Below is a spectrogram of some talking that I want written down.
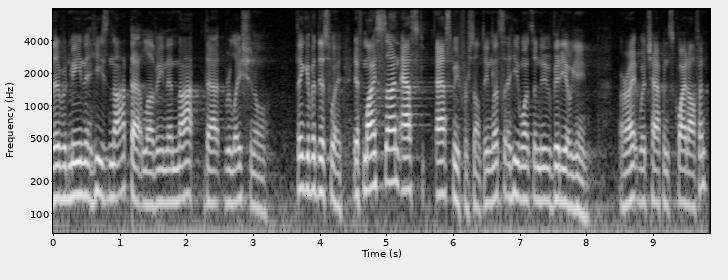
that it would mean that He's not that loving and not that relational. Think of it this way if my son asks, asks me for something, let's say he wants a new video game, all right, which happens quite often.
